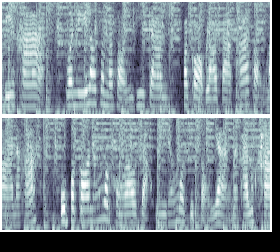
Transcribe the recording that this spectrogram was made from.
สดีค่ะ วันนี้เราจะมาสอนวิธีการประกอบราวตากผ้า 2 บานนะคะ อุปกรณ์ทั้งหมดของเราจะมีทั้งหมด 12 อย่างนะคะ ลูกค้า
